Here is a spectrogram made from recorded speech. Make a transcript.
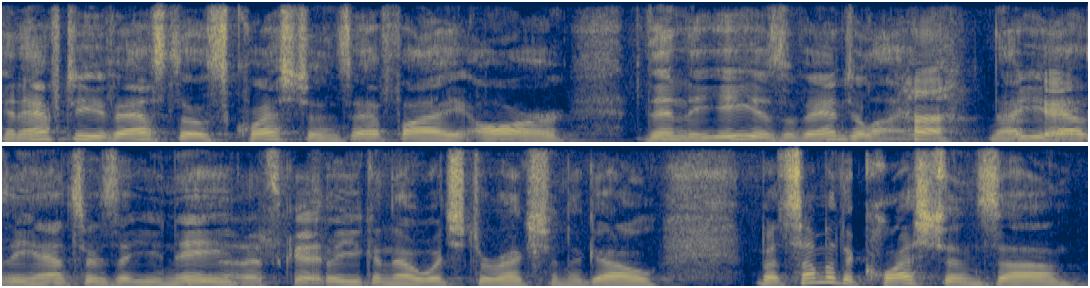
And after you've asked those questions f-i-r then the e is evangelize now you have the answers that you need Oh, that's good. so you can know which direction to go. But some of the questions um,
